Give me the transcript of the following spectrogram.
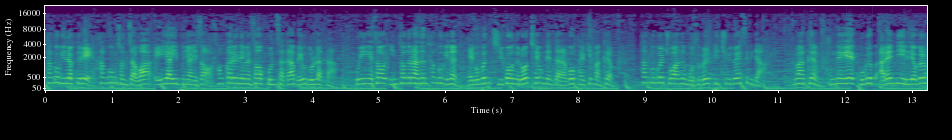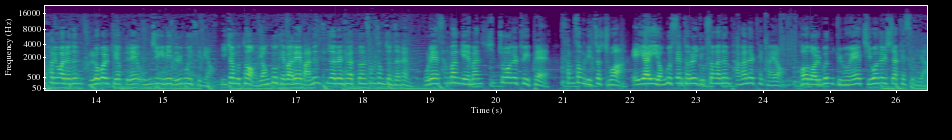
한국 인력들이 항공전자와 AI 분야에서 성과를 내면서 본사가 매우 놀랐다. 보잉에서 인턴을 하는 한국인은 대부분 직원으로 채용된다라고 밝힌 만큼 한국을 좋아하는 모습을 비추기도 했습니다. 그만큼 국내의 고급 R&D 인력을 활용하려는 글로벌 기업들의 움직임이 늘고 있으며 이전부터 연구 개발에 많은 투자를 해왔던 삼성전자는 올해 상반기에만 10조 원을 투입해 삼성 리서치와 AI 연구센터를 육성하는 방안을 택하여 더 넓은 규모의 지원을 시작했습니다.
